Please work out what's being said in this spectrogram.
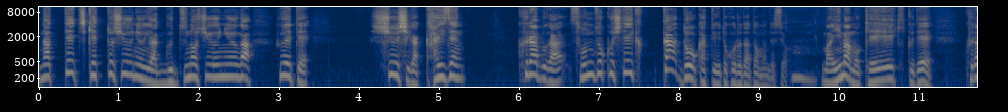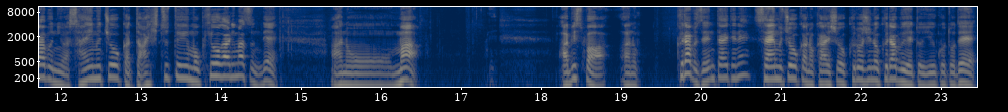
なってチケット収入やグッズの収入が増えて収支が改善クラブが存続していくかどうかというところだと思うんですよ。うん、まあ、今も経営危機でクラブには債務超過脱出という目標がありますんで、あのー、まあアビスパはあのクラブ全体でね債務超過の解消黒字のクラブへということで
